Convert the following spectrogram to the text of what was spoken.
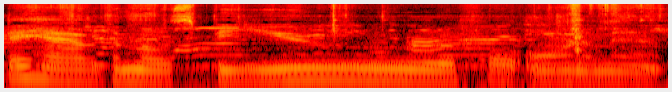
They have the most beautiful ornaments.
